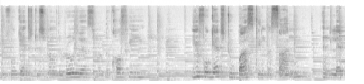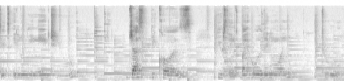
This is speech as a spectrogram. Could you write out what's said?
you forget to smell the roses, smell the coffee, you forget to bask in the sun and let it illuminate you just because you think by holding on to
